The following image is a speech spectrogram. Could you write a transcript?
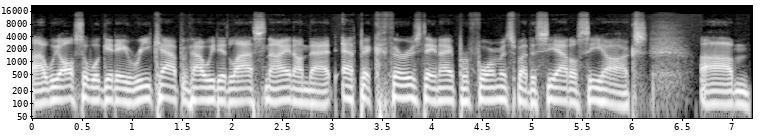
Uh, we also will get a recap of how we did last night on that epic Thursday night performance by the Seattle Seahawks. Um,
